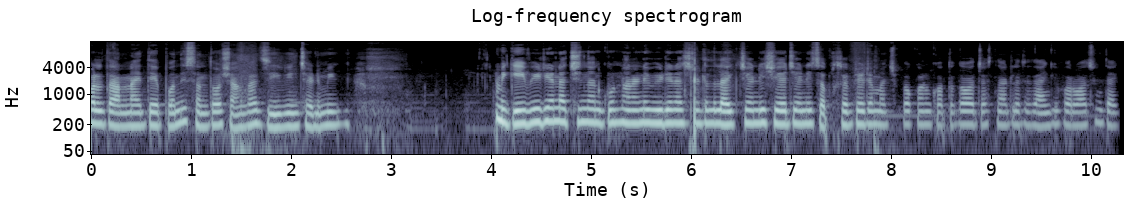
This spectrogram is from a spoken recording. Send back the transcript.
ఫలితాలను అయితే పొంది సంతోషంగా జీవించండి. మీకు మీకు ఈ వీడియో నచ్చింది అనుకుంటున్నానండి. వీడియో నచ్చినట్లయితే లైక్ చేయండి షేర్ చేయండి సబ్స్క్రైబ్ చేయడం మర్చిపోకండి. కొత్తగా వచ్చేసినట్లయితే thank you for watching thank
